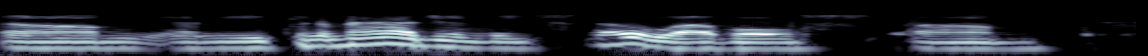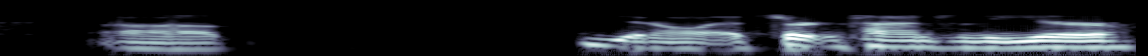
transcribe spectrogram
Um, and you can imagine these snow levels. Um, uh, you know, at certain times of the year,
